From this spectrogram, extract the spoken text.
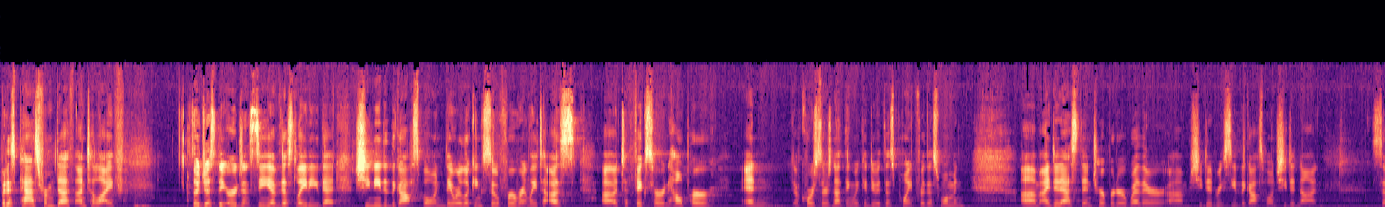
but is passed from death unto life. So just the urgency of this lady that she needed the gospel, and they were looking so fervently to us uh, to fix her and help her. And of course, there's nothing we can do at this point for this woman. Um, I did ask the interpreter whether um, she did receive the gospel, and she did not. So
